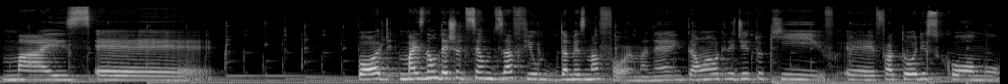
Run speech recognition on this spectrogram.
Mas é, pode, mas não deixa de ser um desafio da mesma forma, né? Então eu acredito que é, fatores como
